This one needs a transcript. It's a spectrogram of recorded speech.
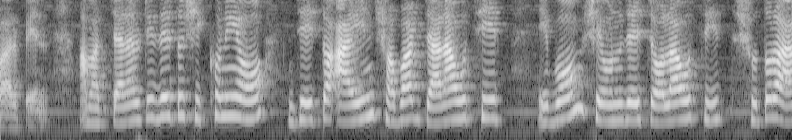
পারবেন। আমার চ্যানেলটি যেহেতু শিক্ষণীয়, যেহেতু আইন সবার জানা উচিত এবং সে অনুযায়ী চলা উচিত, সুতরাং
